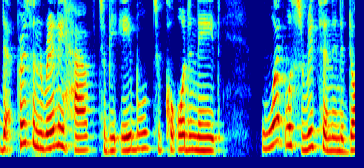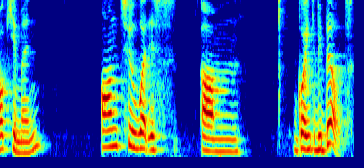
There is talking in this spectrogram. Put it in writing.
that person really have to be able to coordinate what was written in the document onto what is um, going to be built.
